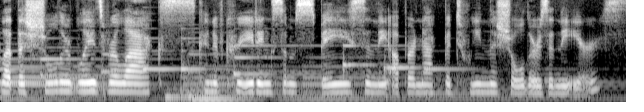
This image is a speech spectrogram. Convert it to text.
let the shoulder blades relax, kind of creating some space in the upper neck between the shoulders and the ears.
